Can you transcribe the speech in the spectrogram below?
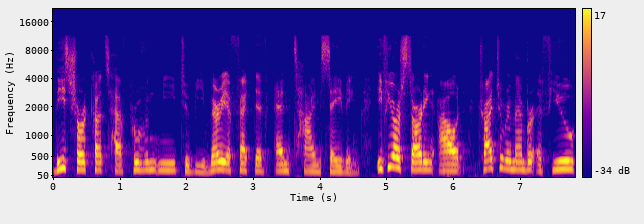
These shortcuts have proven me to be very effective and time saving. If you are starting out, try to remember a few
